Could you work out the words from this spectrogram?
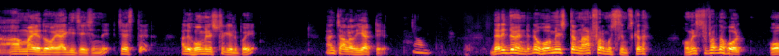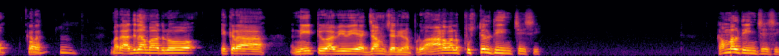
ఆ అమ్మాయి ఏదో యాగి చేసింది. చేస్తే అది హోమ్ మినిస్టర్కి వెళ్ళిపోయి ఆయన చాలా రియాక్ట్ అవును. దరిద్రం ఏంటంటే home minister not for Muslims కదా. Home minister for the whole home కదా. మరి ఆదిలాబాద్లో ఇక్కడ నీట్ అవి ఇవి ఎగ్జామ్స్ జరిగినప్పుడు ఆడవాళ్ళు పుస్తులు తీయించేసి కమ్మలు తీయించేసి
